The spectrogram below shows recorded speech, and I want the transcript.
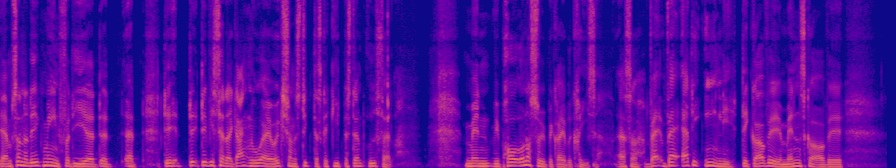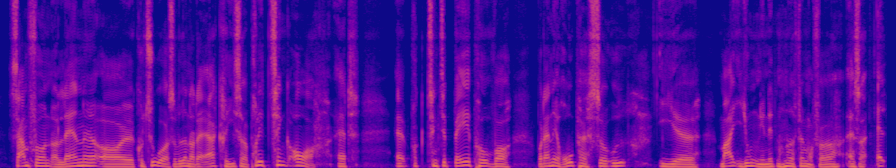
jamen sådan er det ikke ment, fordi at, at, at det, det, det, vi sætter i gang nu, er jo ikke journalistik, der skal give et bestemt udfald. Men vi prøver at undersøge begrebet krise. Altså, hvad, hvad er det egentlig, det gør ved mennesker og ved samfund og lande og øh, kultur osv., når der er kriser? Prøv lige at tænke over, at, at tænk tænke tilbage på, hvor, hvordan Europa så ud i... Øh, maj-juni 1945. Altså, alt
